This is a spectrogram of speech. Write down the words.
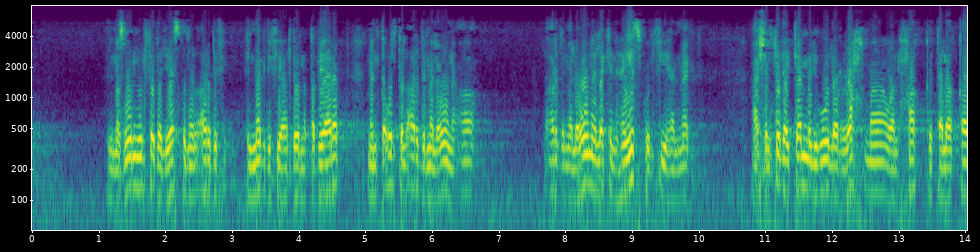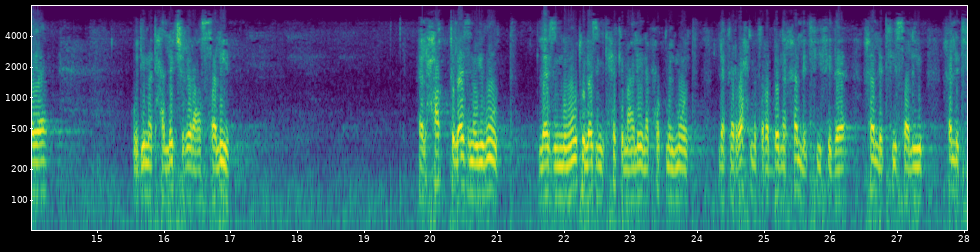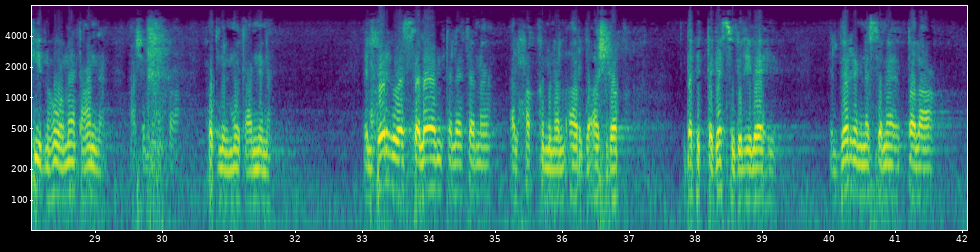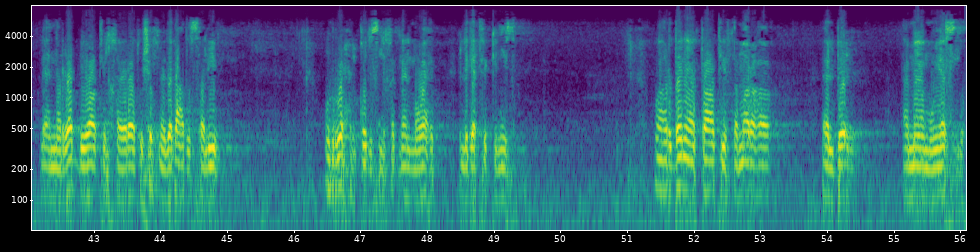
المزمور يقول كده ليسكن الأرض في المجد في أرضنا. طب يا رب ما انت قلت الأرض ملعونة. آه الأرض ملعونة لكن هيسكن فيها المجد. عشان كده يكمل يقول الرحمة والحق تلاقيا ودي ما تحلتش غير على الصليب. الحق لازم يموت لازم نموت ولازم يتحكم علينا بحكم الموت. لكن رحمة ربنا خلت فيه فداء خلت فيه صليب خلت فيه إن هو مات عنا عشان يرفع حكم الموت عننا. البر والسلام تلاتما الحق من الأرض أشرق. ده بالتجسد الإلهي. البر من السماء اطلع لأن الرب يعطي الخيرات. وشفنا ده بعد الصليب والروح القدس اللي خدناه المواهب اللي جت في الكنيسة. وأرضنا تعطي ثمرها البر أمامه يسلك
